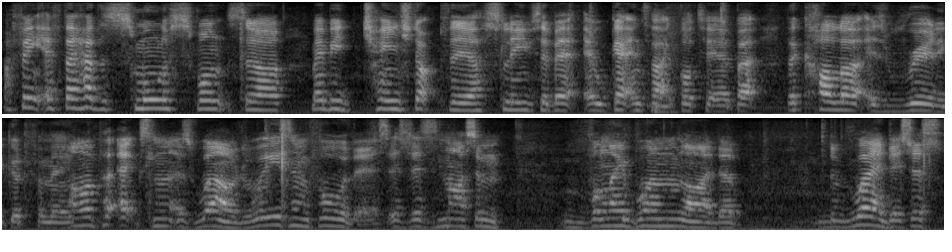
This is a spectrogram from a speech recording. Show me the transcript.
I think if they had the smaller sponsor, maybe changed up the uh, sleeves a bit, it'll get into that god tier. But the colour is really good for me. I'm gonna put excellent as well. The reason for this is just nice and vibrant, like the the red. It's just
